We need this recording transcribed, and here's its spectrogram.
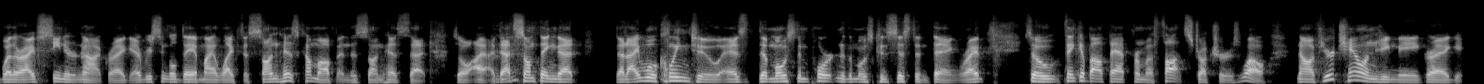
whether I've seen it or not, Greg, every single day of my life, the sun has come up and the sun has set. So I, mm-hmm. that's something that that I will cling to as the most important or the most consistent thing, right? So think about that from a thought structure as well. Now, if you're challenging me, Greg,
